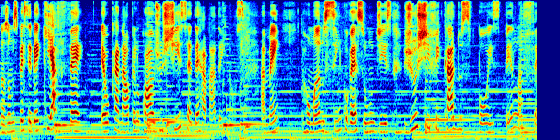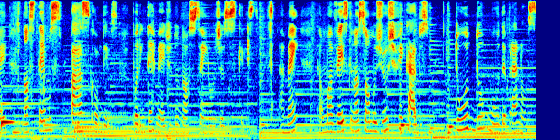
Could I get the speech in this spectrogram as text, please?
Nós vamos perceber que a fé é o canal pelo qual a justiça é derramada em nós. Amém? Romanos 5, verso 1 diz: Justificados, pois, pela fé, nós temos paz com Deus por intermédio do nosso Senhor Jesus Cristo. Amém? Então, uma vez que nós somos justificados, tudo muda para nós.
